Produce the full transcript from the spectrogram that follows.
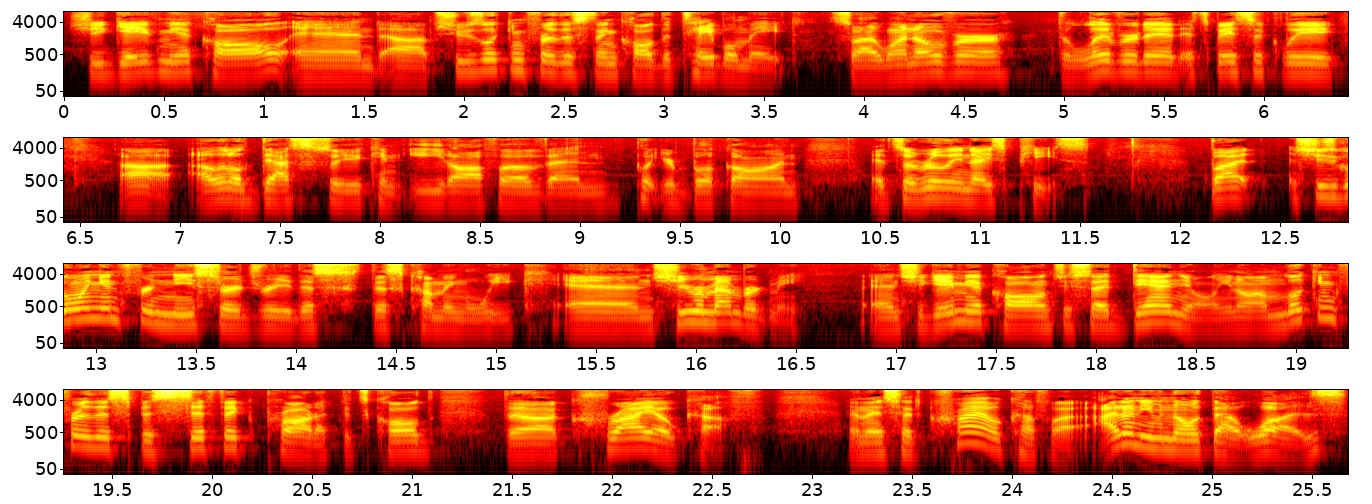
She gave me a call and uh, she was looking for this thing called the Table Mate. So I went over, delivered it. It's basically uh, a little desk so you can eat off of and put your book on. It's a really nice piece. But she's going in for knee surgery this, this coming week, and she remembered me. And she gave me a call and she said, Daniel, you know, I'm looking for this specific product. It's called the Cryo Cuff. And I said, CryoCuff, I don't even know what that was.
